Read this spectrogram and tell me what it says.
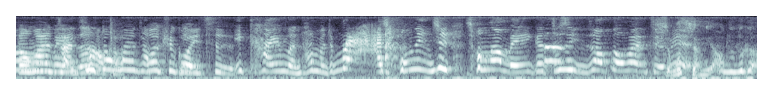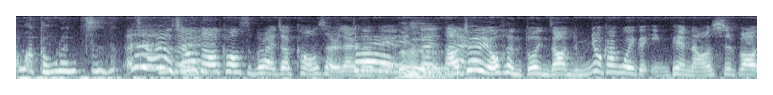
动漫展真的好动漫展我去过一次一开门他们就哇冲进去，冲到每一个就是你知道动漫前面，我想要的这个哇同人志，而且还有超多 cosplay 就 coser 在那边。嗯对对，然后就会有很多，你知道，你们有看过一个影片，然后是不知道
